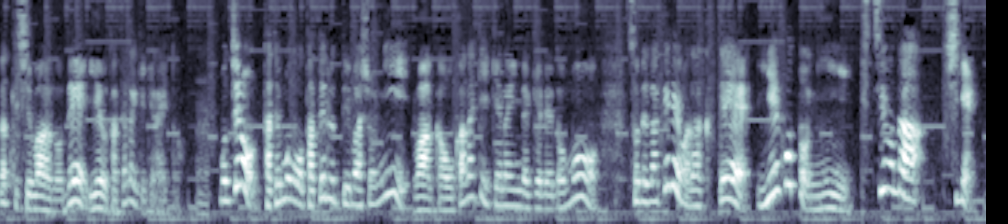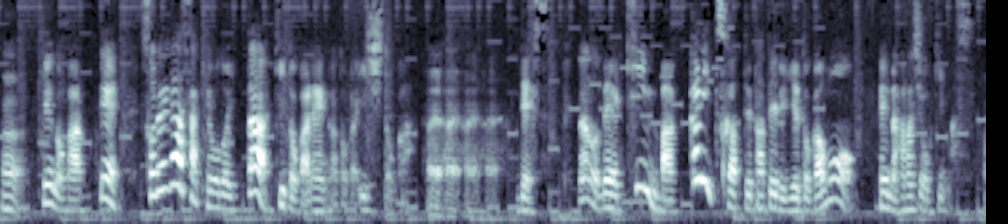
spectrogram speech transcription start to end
なってしまうので、家を建てなきゃいけないと。もちろん、建物を建てるっていう場所にワーカーを置かなきゃいけないんだけれども、それだけではなくて、家ごとに必要な資源。っていうのがあって、それが先ほど言った木とかレンガとか石とかはいはいはいはい。です。なので、金ばっかり使って建てる家とかも変な話起きます。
